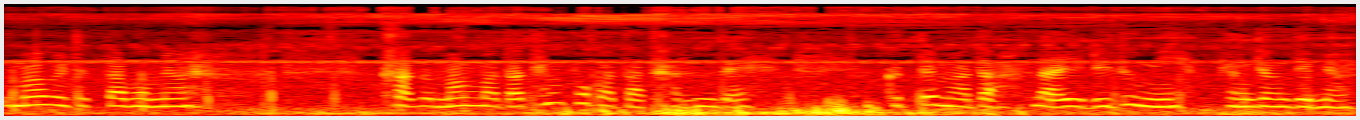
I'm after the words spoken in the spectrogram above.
음악을 듣다 보면 각 음악마다 템포가 다 다른데 그때마다 나의 리듬이 변경되면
